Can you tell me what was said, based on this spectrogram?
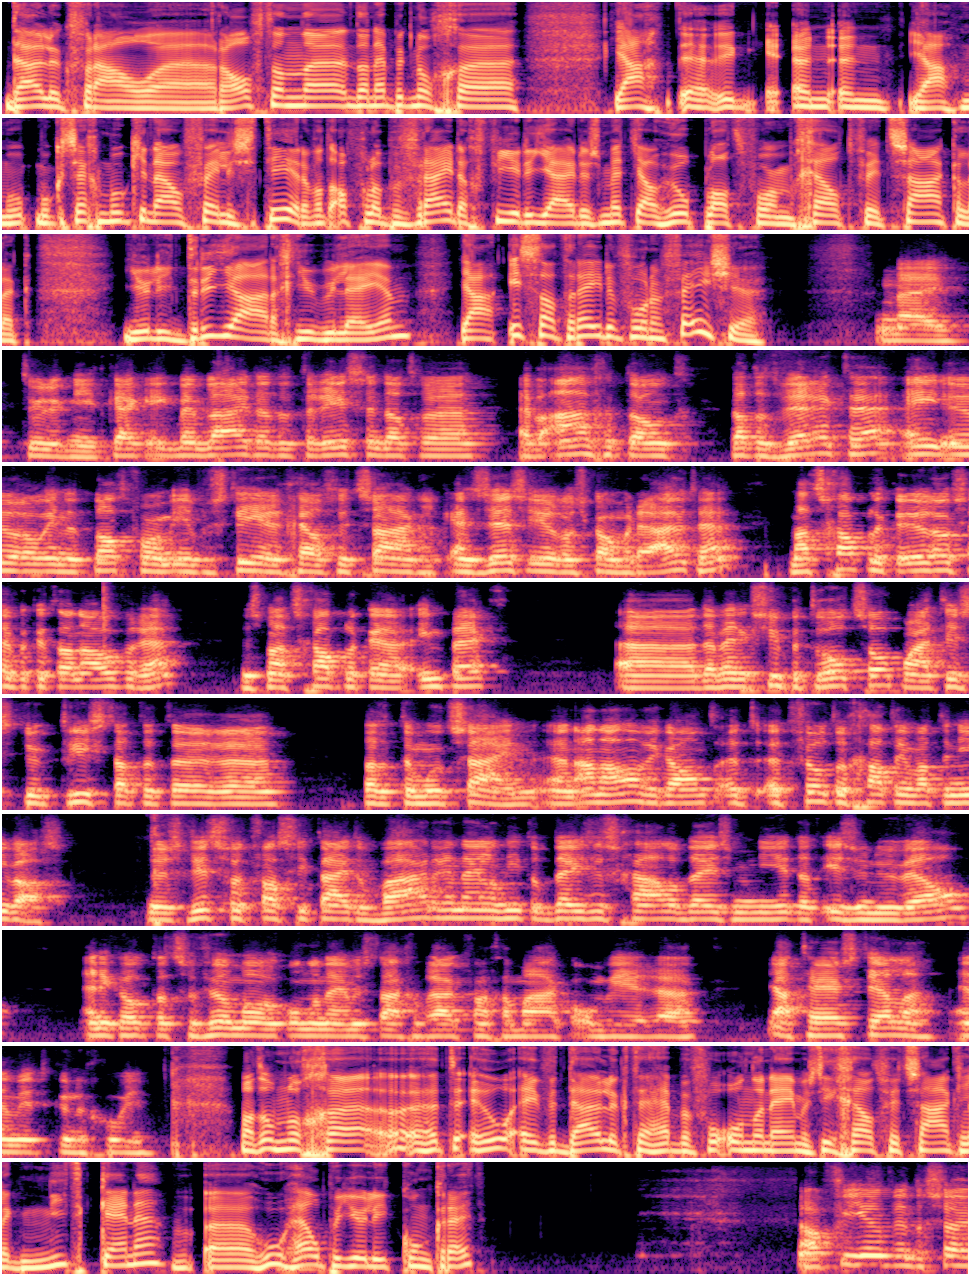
Duidelijk verhaal, uh, Ralf. Dan, uh, dan heb ik nog, uh, ja, een, een, ja moet, moet ik zeggen, moet ik je nou feliciteren? Want afgelopen vrijdag vierde jij dus met jouw hulpplatform Geldfit Zakelijk jullie driejarig jubileum. Ja, is dat reden voor een feestje? Nee, tuurlijk niet. Kijk, ik ben blij dat het er is en dat we hebben aangetoond dat het werkt. Hè? 1 euro in het platform investeren, Geldfit Zakelijk en 6 euro's komen eruit. Hè? Maatschappelijke euro's heb ik het dan over. Hè? Dus maatschappelijke impact. Uh, daar ben ik super trots op. Maar het is natuurlijk triest dat het er, uh, dat het er moet zijn. En aan de andere kant, het, het vult een gat in wat er niet was. Dus dit soort faciliteiten waren er in Nederland niet op deze schaal, op deze manier. Dat is er nu wel. En ik hoop dat zoveel mogelijk ondernemers daar gebruik van gaan maken om weer uh, ja, te herstellen en weer te kunnen groeien. Want om nog het heel even duidelijk te hebben voor ondernemers die Geldfit zakelijk niet kennen, hoe helpen jullie concreet? Nou,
